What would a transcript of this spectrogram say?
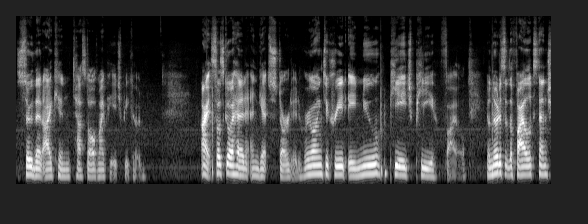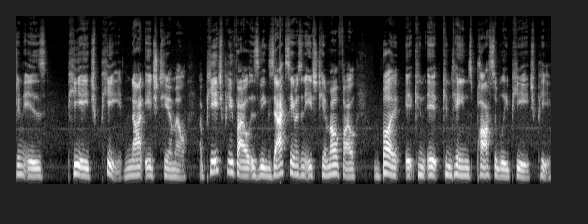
so that I can test all of my PHP code. Alright, so let's go ahead and get started. We're going to create a new PHP file. You'll notice that the file extension is PHP, not HTML. A PHP file is the exact same as an HTML file, but it can it contains possibly PHP.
